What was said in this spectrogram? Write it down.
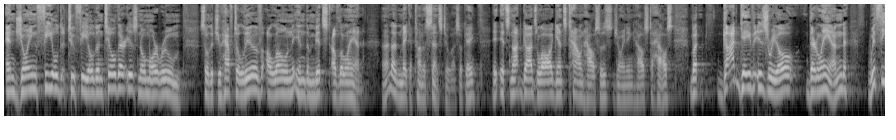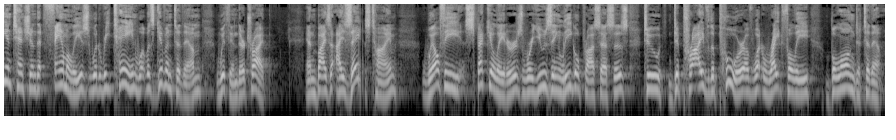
and join field to field until there is no more room, so that you have to live alone in the midst of the land. Now, that doesn't make a ton of sense to us, okay? It, it's not God's law against townhouses, joining house to house, but God gave Israel their land with the intention that families would retain what was given to them within their tribe. And by Isaiah's time, wealthy speculators were using legal processes to deprive the poor of what rightfully belonged to them.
